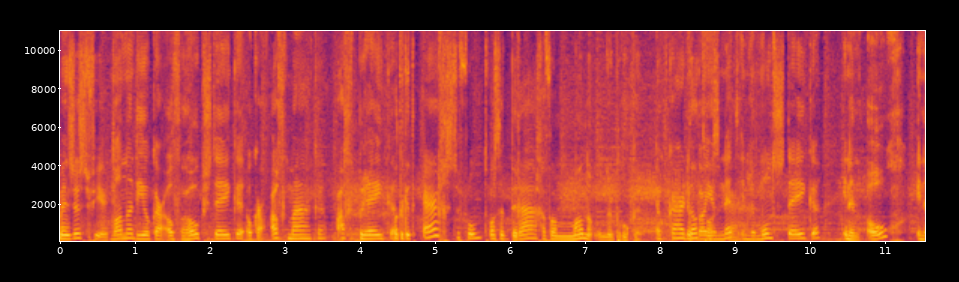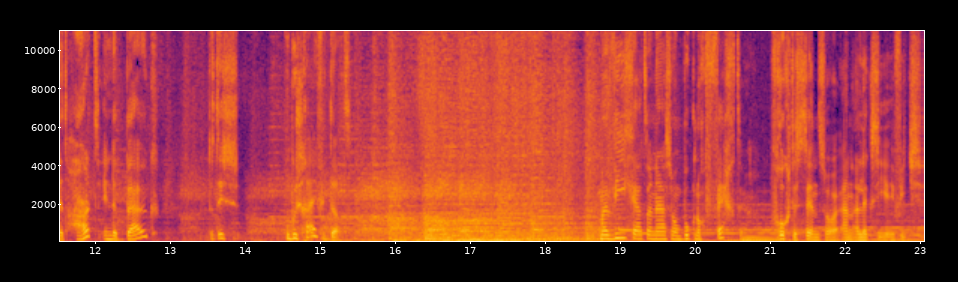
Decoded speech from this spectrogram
Mijn zus 14. Mannen die elkaar overhoop steken, elkaar afmaken, afbreken. Wat ik het ergste vond, was het dragen van mannenonderbroeken. Elkaar de bajonet in de mond steken, in een oog, in het hart, in de buik. Dat is hoe beschrijf ik dat? Maar wie gaat er na zo'n boek nog vechten? vroeg de censor aan Alexievich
